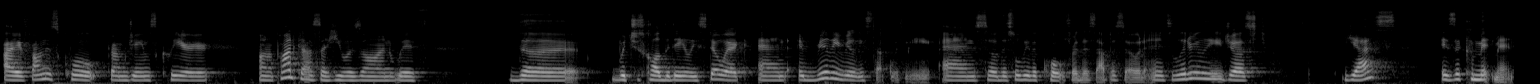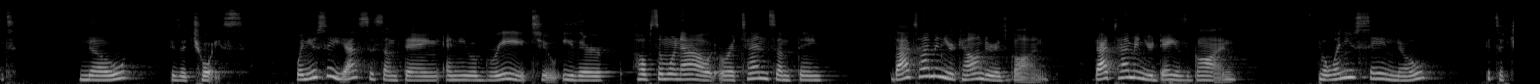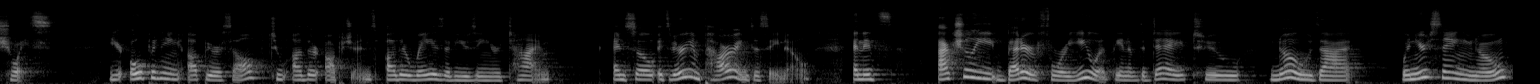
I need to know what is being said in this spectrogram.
I found this quote from James Clear on a podcast that he was on with the which is called the Daily Stoic and it really really stuck with me. And so this will be the quote for this episode and it's literally just yes is a commitment. No is a choice. When you say yes to something and you agree to either help someone out or attend something, that time in your calendar is gone. That time in your day is gone. But when you say no, it's a choice. You're opening up yourself to other options, other ways of using your time. And so it's very empowering to say no. And it's actually better for you at the end of the day to know that when you're saying no,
